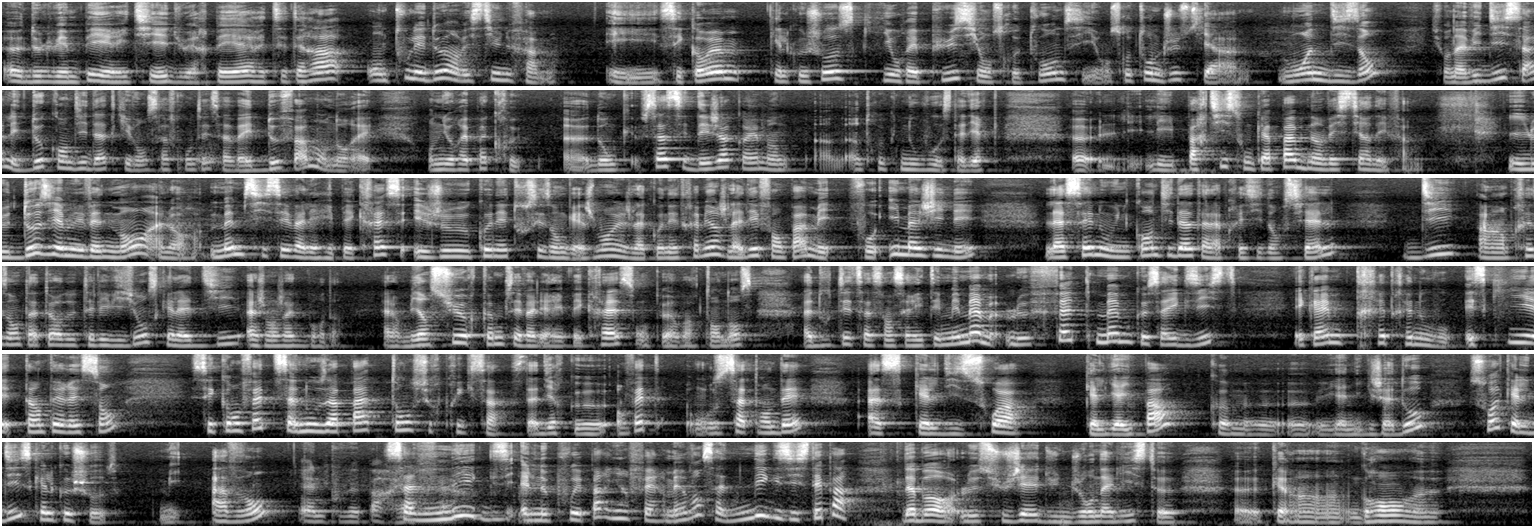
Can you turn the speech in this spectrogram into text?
euh, de l'UMP, héritiers du RPR, etc., ont tous les deux investi une femme. Et c'est quand même quelque chose qui aurait pu, si on se retourne, si on se retourne juste il y a moins de dix ans, si on avait dit ça, les deux candidates qui vont s'affronter, ça va être deux femmes, on on n'y aurait pas cru. Euh, donc ça, c'est déjà quand même un, truc nouveau, c'est-à-dire que euh, les partis sont capables d'investir des femmes. Le deuxième événement, alors même si c'est Valérie Pécresse, et je connais tous ses engagements et je la connais très bien, je la défends pas, mais faut imaginer la scène où une candidate à la présidentielle dit à un présentateur de télévision ce qu'elle a dit à Jean-Jacques Bourdin. Alors bien sûr, comme c'est Valérie Pécresse, on peut avoir tendance à douter de sa sincérité, mais même le fait même que ça existe, est quand même très très nouveau. Et ce qui est intéressant, c'est qu'en fait, ça nous a pas tant surpris que ça. C'est-à-dire qu'en en fait, on s'attendait à ce qu'elle dise soit qu'elle n'y aille pas, comme euh, Yannick Jadot, soit qu'elle dise quelque chose. Mais avant, elle ne pouvait pas rien ça faire. Elle ne pouvait pas rien faire. Mais avant, ça n'existait pas. D'abord, le sujet d'une journaliste euh, qu'un grand euh,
